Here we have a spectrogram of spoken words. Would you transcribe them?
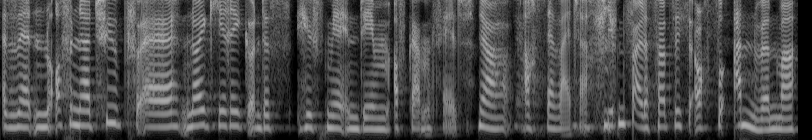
also sehr ein offener Typ, äh, neugierig und das hilft mir in dem Aufgabenfeld ja auch sehr weiter. Auf jeden Fall, das hört sich auch so an, wenn man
